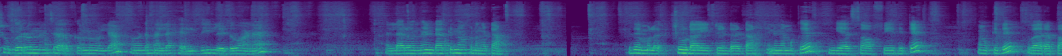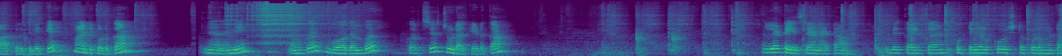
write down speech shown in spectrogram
ഷുഗറൊന്നും ചേർക്കുന്നുമില്ല. അതുകൊണ്ട് നല്ല ഹെൽത്തി ലഡുവാണ് എല്ലാവരും ഒന്ന് ഉണ്ടാക്കി നോക്കണം കേട്ടോ. ഇത് നമ്മൾ ചൂടായിട്ടുണ്ട് കേട്ടോ. ഇനി നമുക്ക് ഗ്യാസ് ഓഫ് ചെയ്തിട്ട് നമുക്കിത് വേറെ പാത്രത്തിലേക്ക് മാറ്റി കൊടുക്കാം. ഇനി നമുക്ക് ഗോതമ്പ് കുറച്ച് ചൂടാക്കിയെടുക്കാം. നല്ല ടേസ്റ്റാണ് കേട്ടോ. ഇത് കഴിക്കാൻ കുട്ടികൾക്കും ഇഷ്ടപ്പെടും കേട്ടോ.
